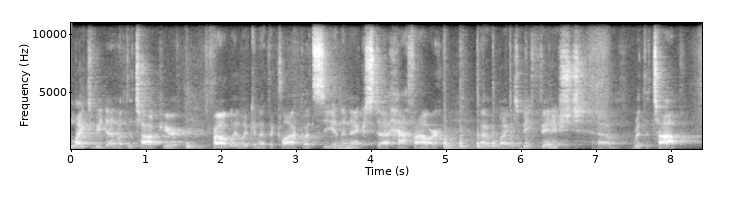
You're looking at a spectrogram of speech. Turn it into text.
like to be done with the top here. Probably looking at the clock, let's see, in the next uh, half hour, I would like to be finished um, with the top.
